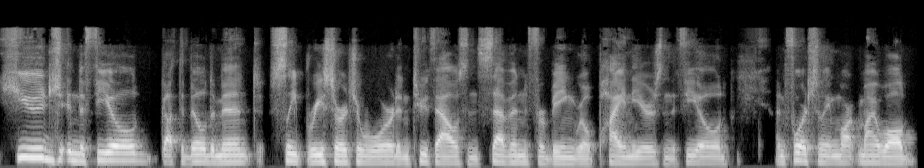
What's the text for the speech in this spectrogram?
huge in the field, got the Bill Dement Sleep Research Award in 2007 for being real pioneers in the field. Unfortunately, Mark Mahowald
